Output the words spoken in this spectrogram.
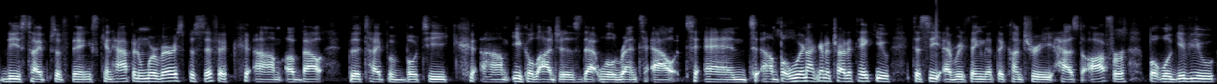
these types of things can happen. And we're very specific um, about the type of boutique um, eco lodges that will rent out. And um, but we're not going to try to take you to see everything that the country has to offer, but we'll give you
